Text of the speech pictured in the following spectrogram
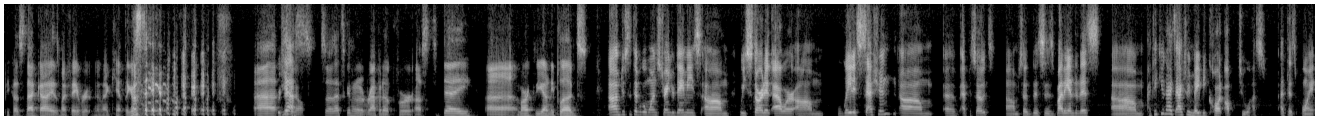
because that guy is my favorite, and I can't think of his name. uh, Wish I could help. yes. So that's gonna wrap it up for us today. Uh, Mark, you got any plugs? Um, just a typical one, Stranger Damies. Um, we started our um, latest session um, of episodes. Um, so this is by the end of this. Um, I think you guys actually may be caught up to us at this point.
